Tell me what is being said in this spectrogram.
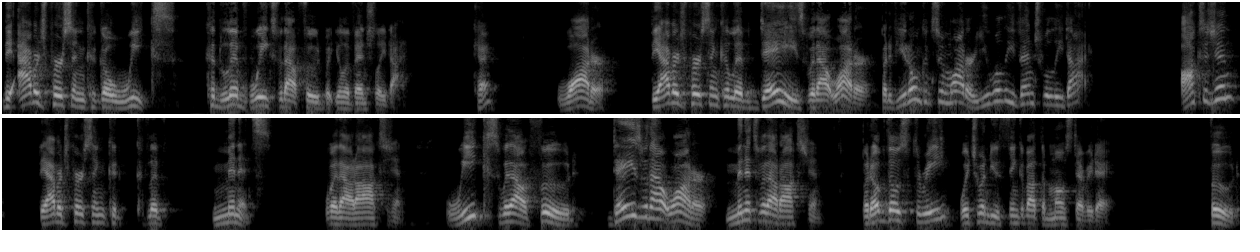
The average person could go weeks could live weeks without food, but you'll eventually die. Okay? Water. The average person could live days without water, but if you don't consume water, you will eventually die. Oxygen, the average person could, could live minutes without oxygen, weeks without food, days without water, minutes without oxygen. But of those three, which one do you think about the most every day? Food.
